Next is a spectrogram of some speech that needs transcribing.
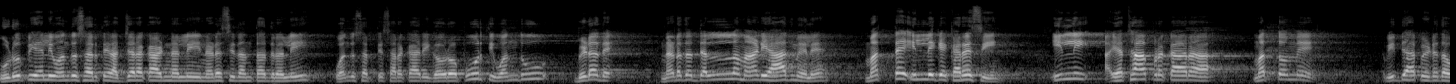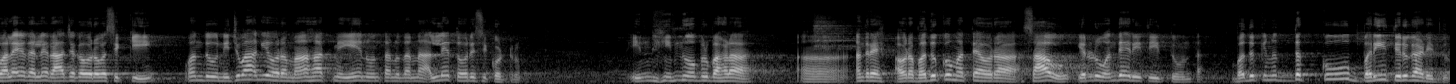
ಉಡುಪಿಯಲ್ಲಿ ಒಂದು ಸರ್ತಿ ಅಜ್ಜರ ಕಾಡಿನಲ್ಲಿ ನಡೆಸಿದಂಥದ್ರಲ್ಲಿ ಒಂದು ಸರ್ತಿ ಸರಕಾರಿ ಗೌರವ ಪೂರ್ತಿ ಒಂದೂ ಬಿಡದೆ ನಡೆದದ್ದೆಲ್ಲ ಮಾಡಿ ಆದಮೇಲೆ ಮತ್ತೆ ಇಲ್ಲಿಗೆ ಕರೆಸಿ, ಇಲ್ಲಿ ಯಥಾ ಪ್ರಕಾರ ಮತ್ತೊಮ್ಮೆ ವಿದ್ಯಾಪೀಠದ ವಲಯದಲ್ಲೇ ರಾಜಗೌರವ ಸಿಕ್ಕಿ ಒಂದು ನಿಜವಾಗಿ ಅವರ ಮಹಾತ್ಮೆ ಏನು ಅಂತ ಅನ್ನೋದನ್ನು ಅಲ್ಲೇ ತೋರಿಸಿಕೊಟ್ರು. ಇನ್ನು ಇನ್ನೊಬ್ರು ಬಹಳ ಅಂದ್ರೆ ಅವರ ಬದುಕು ಮತ್ತು ಅವರ ಸಾವು ಎರಡೂ ಒಂದೇ ರೀತಿ ಇತ್ತು ಅಂತ. ಬದುಕಿನುದ್ದಕ್ಕೂ ಬರೀ ತಿರುಗಾಡಿದ್ದು.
